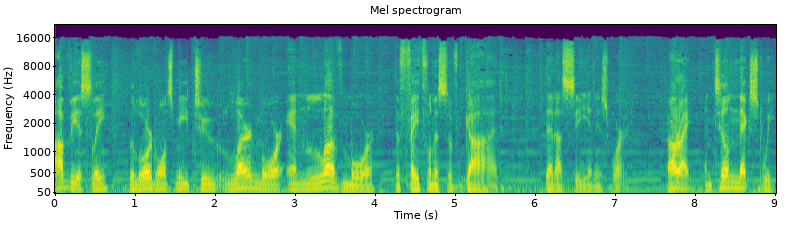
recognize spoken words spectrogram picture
obviously, the Lord wants me to learn more and love more the faithfulness of God that I see in His Word. All right, until next week.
